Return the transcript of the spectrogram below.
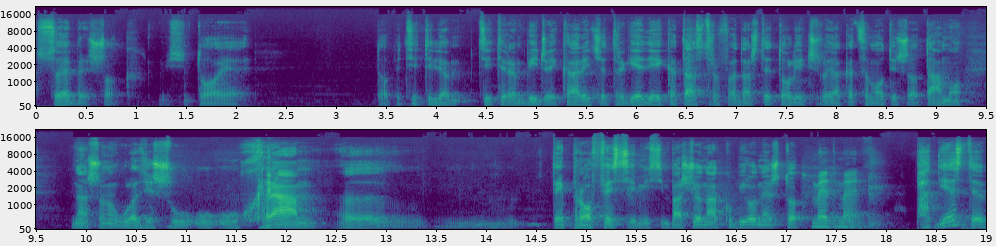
Sve bre šok. Mislim, to je, to opet citiram, citiram BJ Karića, tragedija i katastrofa, da što je to ličilo. Ja kad sam otišao tamo, znaš, ono, ulaziš u, u, u hram uh, te profesije, mislim, baš je onako bilo nešto... Mad Men. Pa jeste,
